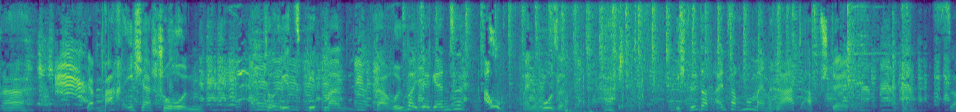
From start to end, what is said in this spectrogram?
Ah, ja, mach ich ja schon. So, jetzt geht mal darüber, ihr Gänse. Au, meine Hose. Ich will doch einfach nur mein Rad abstellen. So,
